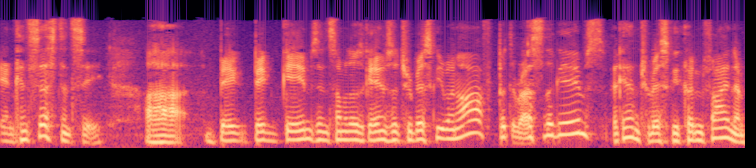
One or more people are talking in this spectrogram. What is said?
inconsistency. Uh, big big games in some of those games that Trubisky went off, but the rest of the games, again, Trubisky couldn't find him.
